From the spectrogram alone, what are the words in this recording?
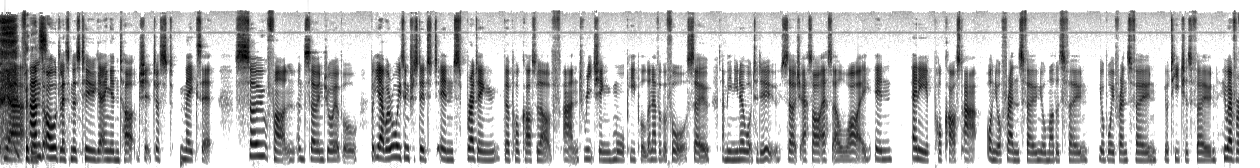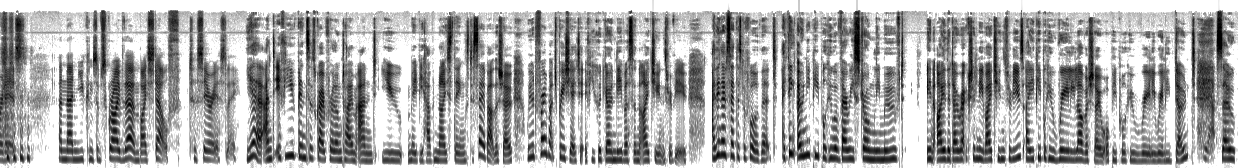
Yeah, and old listeners too getting in touch. It just makes it so fun and so enjoyable. But yeah, we're always interested in spreading the podcast love and reaching more people than ever before. So, I mean, you know what to do. Search SRSLY in any podcast app on your friend's phone, your mother's phone, your boyfriend's phone, your teacher's phone, whoever it is. and then you can subscribe them by stealth to Seriously. Yeah, and if you've been subscribed for a long time and you maybe have nice things to say about the show, we would very much appreciate it if you could go and leave us an iTunes review. I think I've said this before that I think only people who are very strongly moved in either direction leave iTunes reviews, i.e., people who really love a show or people who really, really don't. Yeah. So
